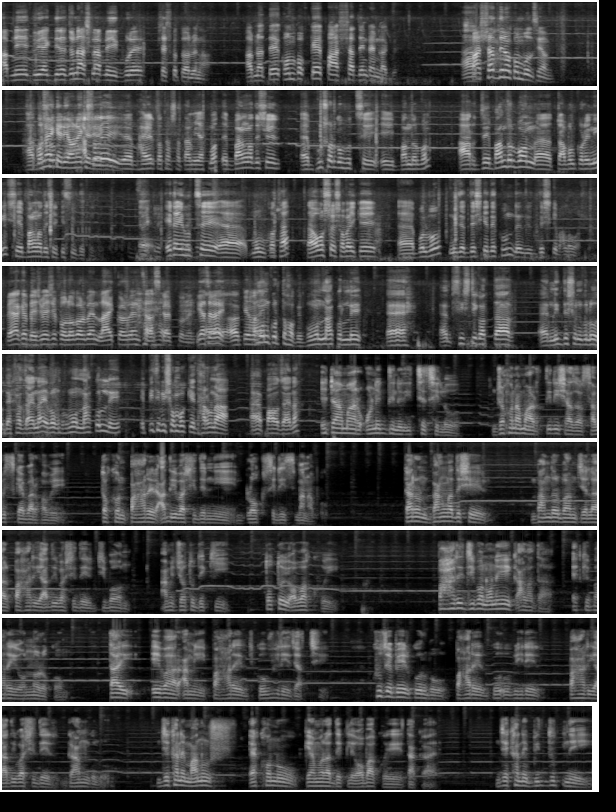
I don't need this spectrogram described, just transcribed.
আপনি দুই একদিনের জন্য আসলে আপনি ঘুরে শেষ করতে পারবেন না। আপনাতে কমপক্ষে পাঁচ সাত দিন টাইম লাগবে। পাঁচ সাত দিনও কম বলছি আমি। অনেক area, অনেক আসলে ভাইয়ের কথার সাথে আমি একমত। বাংলাদেশের ভূস্বর্গ হচ্ছে এই বান্দরবন। আর যে বান্দরবন ট্রাভেল করেনি সে বাংলাদেশের কিছুই দেখেনি। এটাই হচ্ছে আহ, মূল কথা। তাই অবশ্যই সবাইকে বলব নিজের দেশকে দেখুন নিজের দেশকে ভালোবাসুন। ভাইয়াকে বেশি বেশি ফলো করবেন লাইক করবেন সাবস্ক্রাইব করবেন। ঠিক আছে ভাই? ওকে ভ্রমণ করতে হবে। ভ্রমণ না করলে সৃষ্টিকর্তার নির্দেশনগুলো দেখা যায় না এবং ভ্রমণ না করলে এই পৃথিবী সম্পর্কে ধারণা আহ, পাওয়া যায় না। এটা আমার অনেক দিনের ইচ্ছে ছিল। যখন আমার তিরিশ হাজার সাবস্ক্রাইবার হবে তখন পাহাড়ের আদিবাসীদের নিয়ে ব্লগ সিরিজ বানাবো। কারণ বাংলাদেশের বান্দরবান জেলার পাহাড়ি আদিবাসীদের জীবন আমি যত দেখি, ততই অবাক হই। পাহাড়ি জীবন অনেক আলাদা, একেবারেই অন্যরকম। তাই এবার আমি পাহাড়ের গভীরে যাচ্ছি। খুঁজে বের করব পাহাড়ের গভীরের পাহাড়ি আদিবাসীদের গ্রামগুলো, যেখানে মানুষ এখনও ক্যামেরা দেখলে অবাক হয়ে তাকায়, যেখানে বিদ্যুৎ নেই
